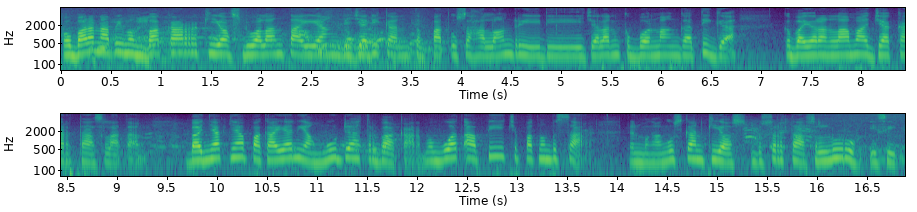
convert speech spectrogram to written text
Kobaran api membakar kios dua lantai yang dijadikan tempat usaha laundry di Jalan Kebon Mangga 3, Kebayoran Lama, Jakarta Selatan. Banyaknya pakaian yang mudah terbakar membuat api cepat membesar dan menghanguskan kios beserta seluruh isinya.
